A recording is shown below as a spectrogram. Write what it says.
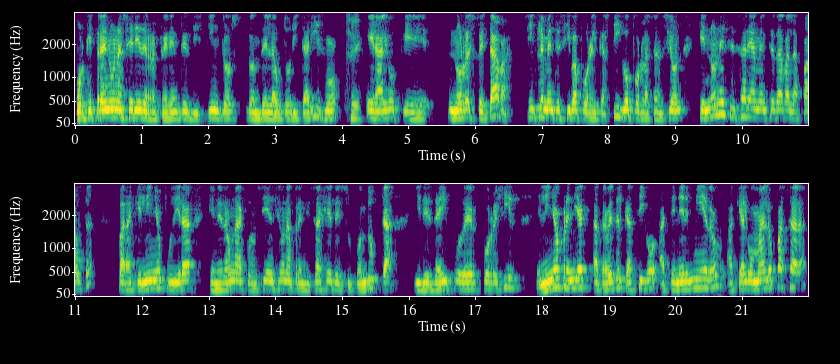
porque traen una serie de referentes distintos donde el autoritarismo era algo que no respetaba, simplemente se iba por el castigo, por la sanción, que no necesariamente daba la pauta para que el niño pudiera generar una conciencia, un aprendizaje de su conducta y desde ahí poder corregir. El niño aprendía a través del castigo a tener miedo a que algo malo pasara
